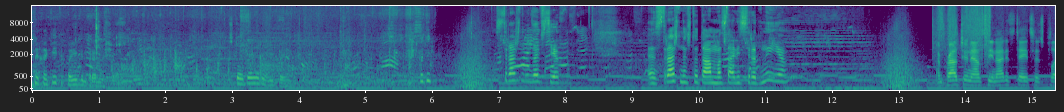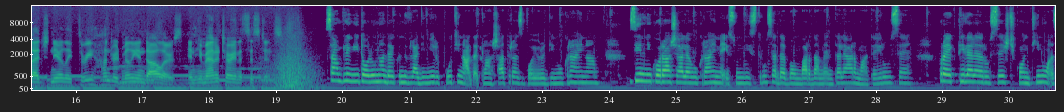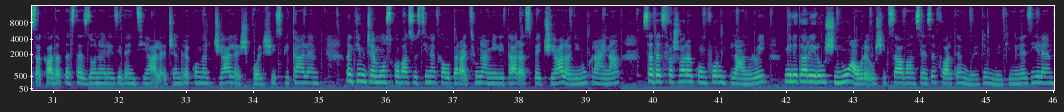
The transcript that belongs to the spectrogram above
Если хотите, поедем прямо сейчас. 100 долларов и поедем. Хотите? Страшно за всех. Э, Страшно, что там остались родные. I'm proud to announce the United States has pledged nearly $300 million in humanitarian assistance. S-a împlinit o lună de când Vladimir Putin a declanșat războiul din Ucraina. Zilnic orașe ale Ucrainei sunt distruse de bombardamentele armatei ruse. Proiectilele rusești continuă să cadă peste zone rezidențiale, centre comerciale, școli și spitale, în timp ce Moscova susține că operațiunea militară specială din Ucraina se desfășoară conform planului, militarii ruși nu au reușit să avanseze foarte mult în ultimile zile.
